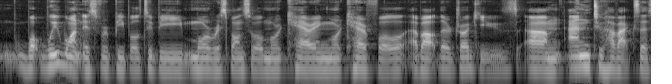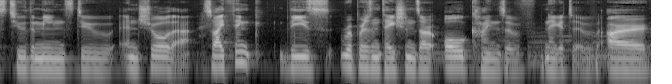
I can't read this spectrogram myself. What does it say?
what we want is for people to be more responsible, more caring, more careful about their drug use, um, and to have access to the means to ensure that. So I think these representations are all kinds of negative, are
